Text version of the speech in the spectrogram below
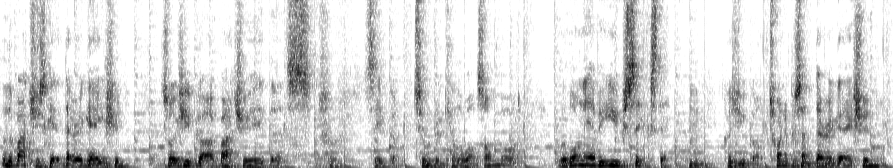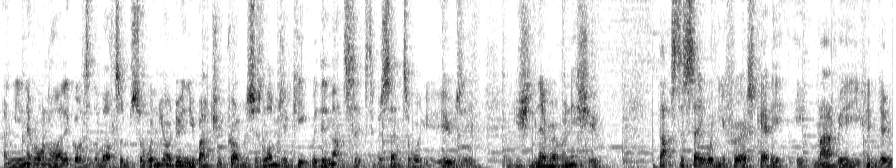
And the batteries get derogation, So if you've got a battery that's, say, you've got 200 kilowatts on board, we'll only ever use 60 hmm. because you've got 20% derogation and you never want to let it go to the bottom. So when you're doing your battery promise, as long as you keep within that 60% of what you're using, you should never have an issue. That's to say, when you first get it, it might be you can do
